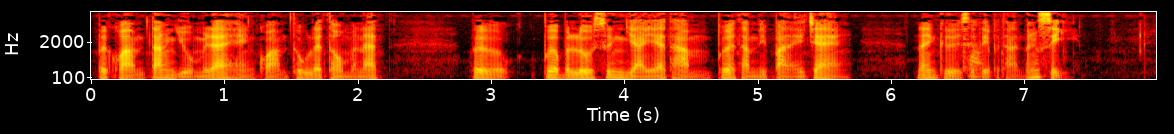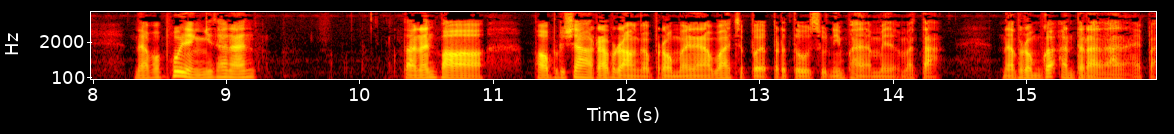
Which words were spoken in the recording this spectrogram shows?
เพื่อความตั้งอยู่ไม่ได้แห่งความทุกข์และโทมนัสเพื่อเพื่อบรรลุซึ่งญาณธรรมเพื่อทำนิพพานให้แจ้ง นั่นคือสติปัฏฐานทั้ง4นะพอพูดอย่างนี้เท่านั้น ตอนนั้นพอพอพระเจ้ารับรองกับพระองค์นะว่าจะเปิดประตูสู่นิพพานอมตะนะพระองค์ก็อันตรธานหายไป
